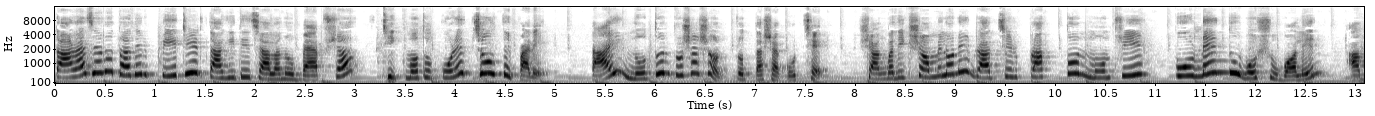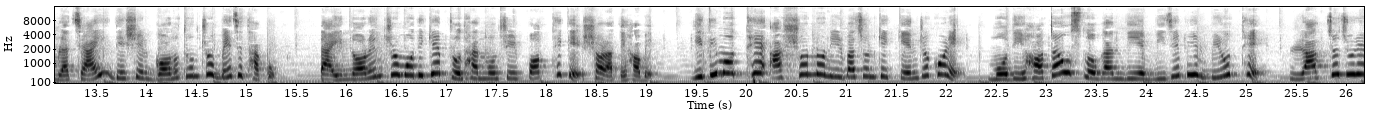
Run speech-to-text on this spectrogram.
তারা যেন তাদের পেটের তাগিদে চালানো ব্যবসা ঠিকমতো করে চলতে পারে। তাই নতুন প্রশাসন প্রত্যাশা করছে। সাংবাদিক সম্মেলনে রাজ্যের প্রাক্তন মন্ত্রী পূর্ণেন্দু বসু বলেন, আমরা চাই দেশের গণতন্ত্র বেঁচে থাকুক। তাই নরেন্দ্র মোদীকে প্রধানমন্ত্রীর পদ থেকে সরাতে হবে। ইতিমধ্যে আসন্ন নির্বাচনকে কেন্দ্র করে মোদী হটাও স্লোগান দিয়ে বিজেপির বিরুদ্ধে রাজ্য জুড়ে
